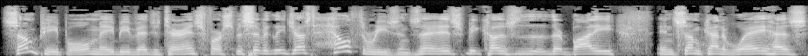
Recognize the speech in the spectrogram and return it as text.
some people may be vegetarians for specifically just health reasons. It's because their body in some kind of way has,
